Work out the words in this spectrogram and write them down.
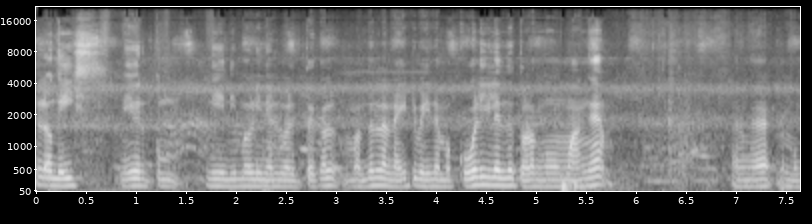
ஹலோ கைஸ் நீருக்கும் நீ தீபாவளி நல்வாழ்த்துக்கள் முதல்ல நைட்டு வெளி நம்ம கோழியிலேருந்து தொடங்குவோம் வாங்க. பாருங்க நம்ம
